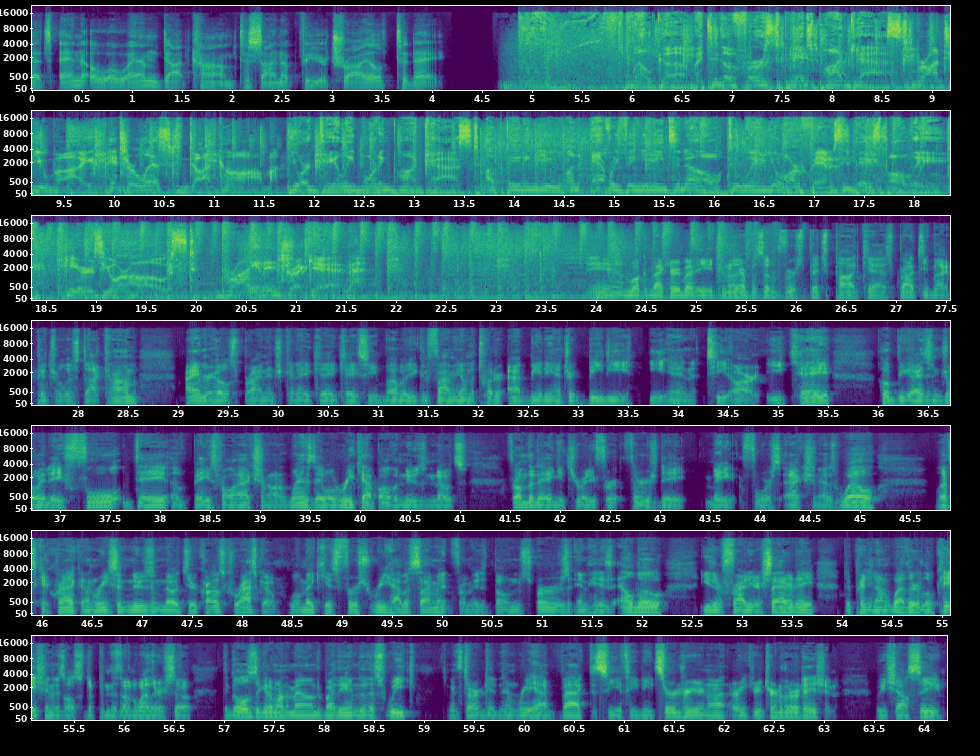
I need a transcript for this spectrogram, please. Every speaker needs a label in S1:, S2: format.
S1: That's N O O M.com to sign up for your trial today.
S2: Welcome to the First Pitch Podcast, brought to you by PitcherList.com, your daily morning podcast, updating you on everything you need to know to win your fantasy baseball league. Here's your host, Brian Entrekin.
S3: And welcome back, everybody, to another episode of the First Pitch Podcast, brought to you by PitcherList.com. I am your host, Brian Entrekin, aka KC Bubba. You can find me on the Twitter at BDentrek, B D E N T R E K. Hope you guys enjoyed a full day of baseball action on Wednesday. We'll recap all the news and notes from the day and get you ready for Thursday, May 4th action as well. Let's get cracking on recent news and notes here. Carlos Carrasco will make his first rehab assignment from his bone spurs in his elbow either Friday or Saturday, depending on weather. Location is also dependent on weather. So the goal is to get him on the mound by the end of this week and start getting him rehab back to see if he needs surgery or not, or he can return to the rotation. We shall see.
